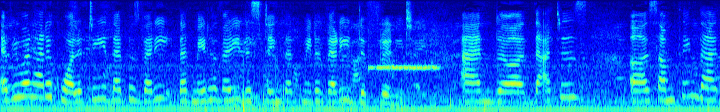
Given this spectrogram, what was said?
everyone had a quality that was very that made her very distinct that made her very different and uh, that is uh, something that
